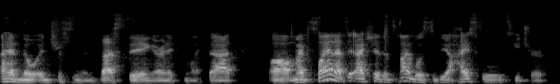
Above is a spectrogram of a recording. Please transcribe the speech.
I had no interest in investing or anything like that. Uh, my plan at the, actually at the time was to be a high school teacher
